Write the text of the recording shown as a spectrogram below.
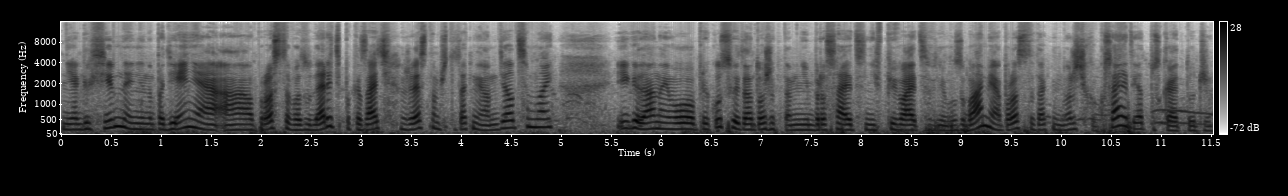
не агрессивное, не нападение, а просто вот ударить, показать жестом, что так не надо делать со мной. И когда она его прикусывает, она тоже там не бросается, не впивается в него зубами, а просто так немножечко кусает и отпускает тут же.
